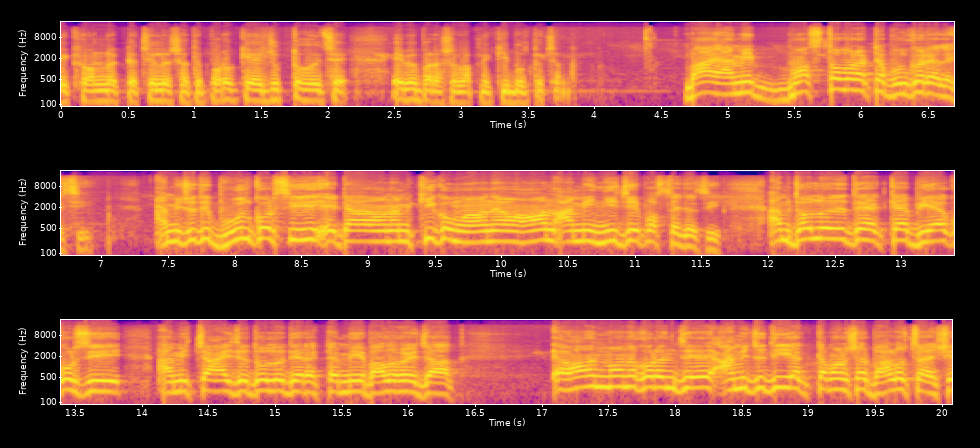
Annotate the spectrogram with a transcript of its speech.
রেখে অন্য একটা ছেলের সাথে পরকীয়ায় যুক্ত হয়েছে, এ ব্যাপারে আসলে আপনি কি বলতে চান? ভাই, আমি মস্ত বড় একটা ভুল করে এলাইছি। আমি যদি ভুল করছি, এটা এখন আমি কি কমো এখন আমি নিজে পস্তাইতেছি আমি দৌলদের একটা বিয়ে করছি, আমি চাই যে দৌলদের একটা মেয়ে ভালো হয়ে যাক। এখন মনে করেন যে আমি যদি একটা মানুষের ভালো চাই, সে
